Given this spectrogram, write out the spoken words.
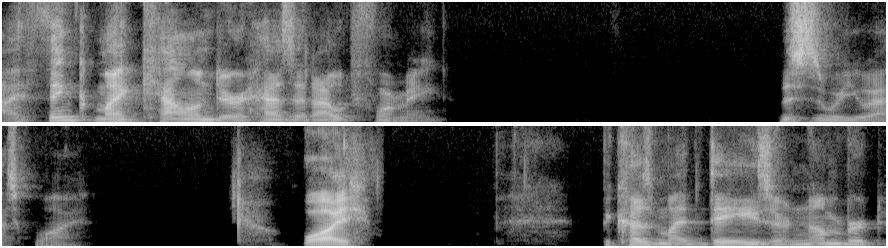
I think my calendar has it out for me. This is where you ask why. Why? Because my days are numbered.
